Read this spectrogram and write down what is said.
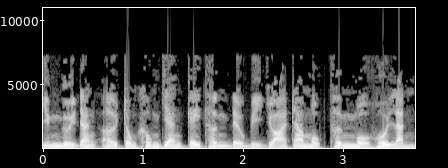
những người đang ở trong không gian cây thần đều bị dọa ra một thân mồ hôi lạnh.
